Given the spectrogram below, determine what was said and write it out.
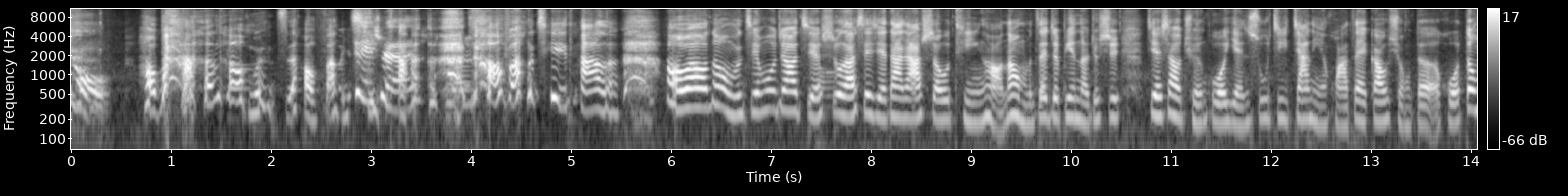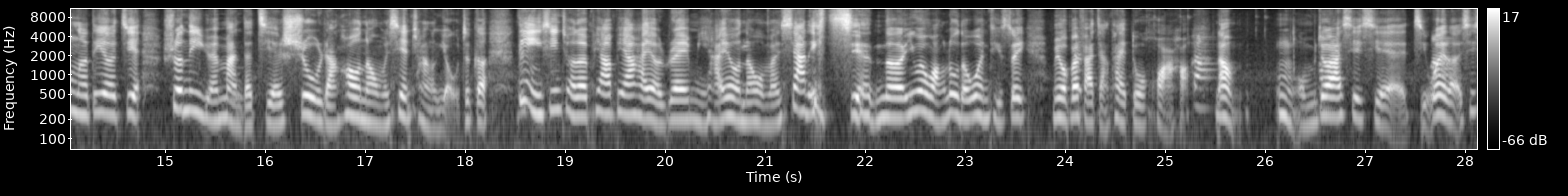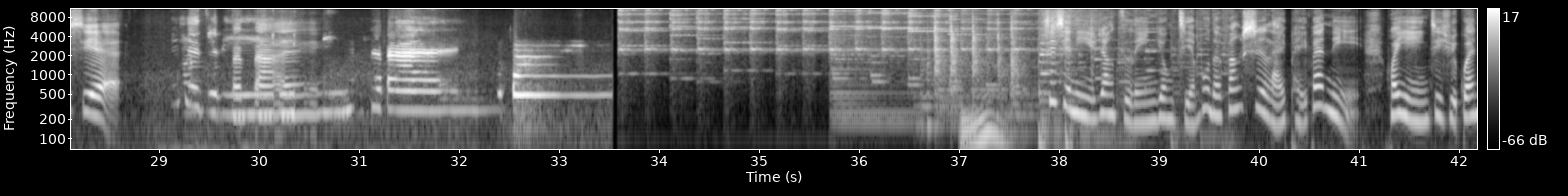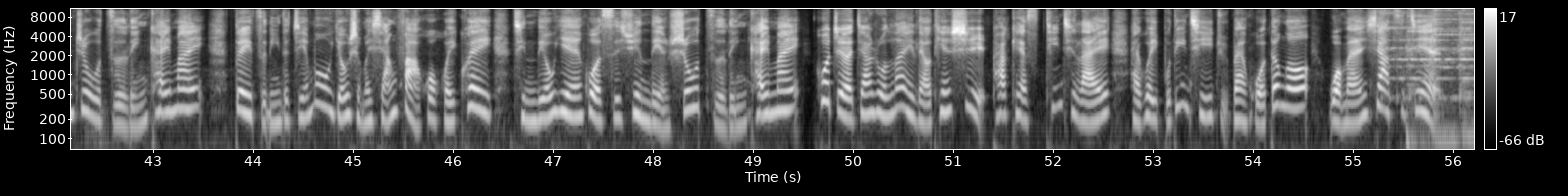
哦，好吧，那我们只好放弃他，只好放弃他了，好吧，那我们节目就要结束了，谢谢大家收听哈。那我们在这边呢，就是介绍全国盐酥鸡嘉年华在高雄的活动呢，第二届顺利圆满的结束。然后呢，我们现场有这个电影星球的飘飘，还有瑞米，还有呢，我们夏丽前呢，因为网络的问题，所以没有办法讲太多话哈。那嗯，我们就要谢谢几位了，谢谢。谢谢子林，拜拜，拜拜，拜拜。谢谢你让子琳用节目的方式来陪伴你，欢迎继续关注子琳开麦。对子琳的节目有什么想法或回馈，请留言或私讯脸书子琳开麦，或者加入赖聊天室 Podcast，听起来还会不定期举办活动哦。我们下次见。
